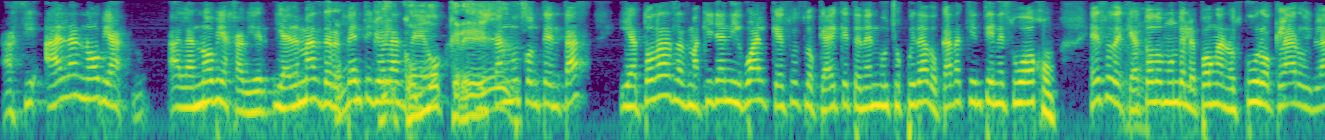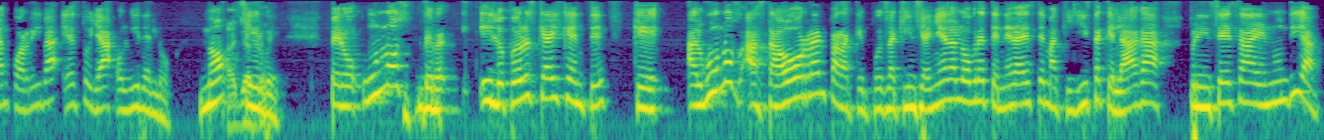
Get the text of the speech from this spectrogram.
Así a la novia, a la novia Javier, y además de ¿Cómo repente yo las veo y crees? están muy contentas y a todas las maquillan igual, que eso es lo que hay que tener mucho cuidado, cada quien tiene su ojo, eso de que a todo mundo le pongan oscuro, claro y blanco arriba, esto ya olvídenlo, no Ah, sirve. Pero unos, de y lo peor es que hay gente que algunos hasta ahorran para que pues la quinceañera logre tener a este maquillista que la haga princesa en un día.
